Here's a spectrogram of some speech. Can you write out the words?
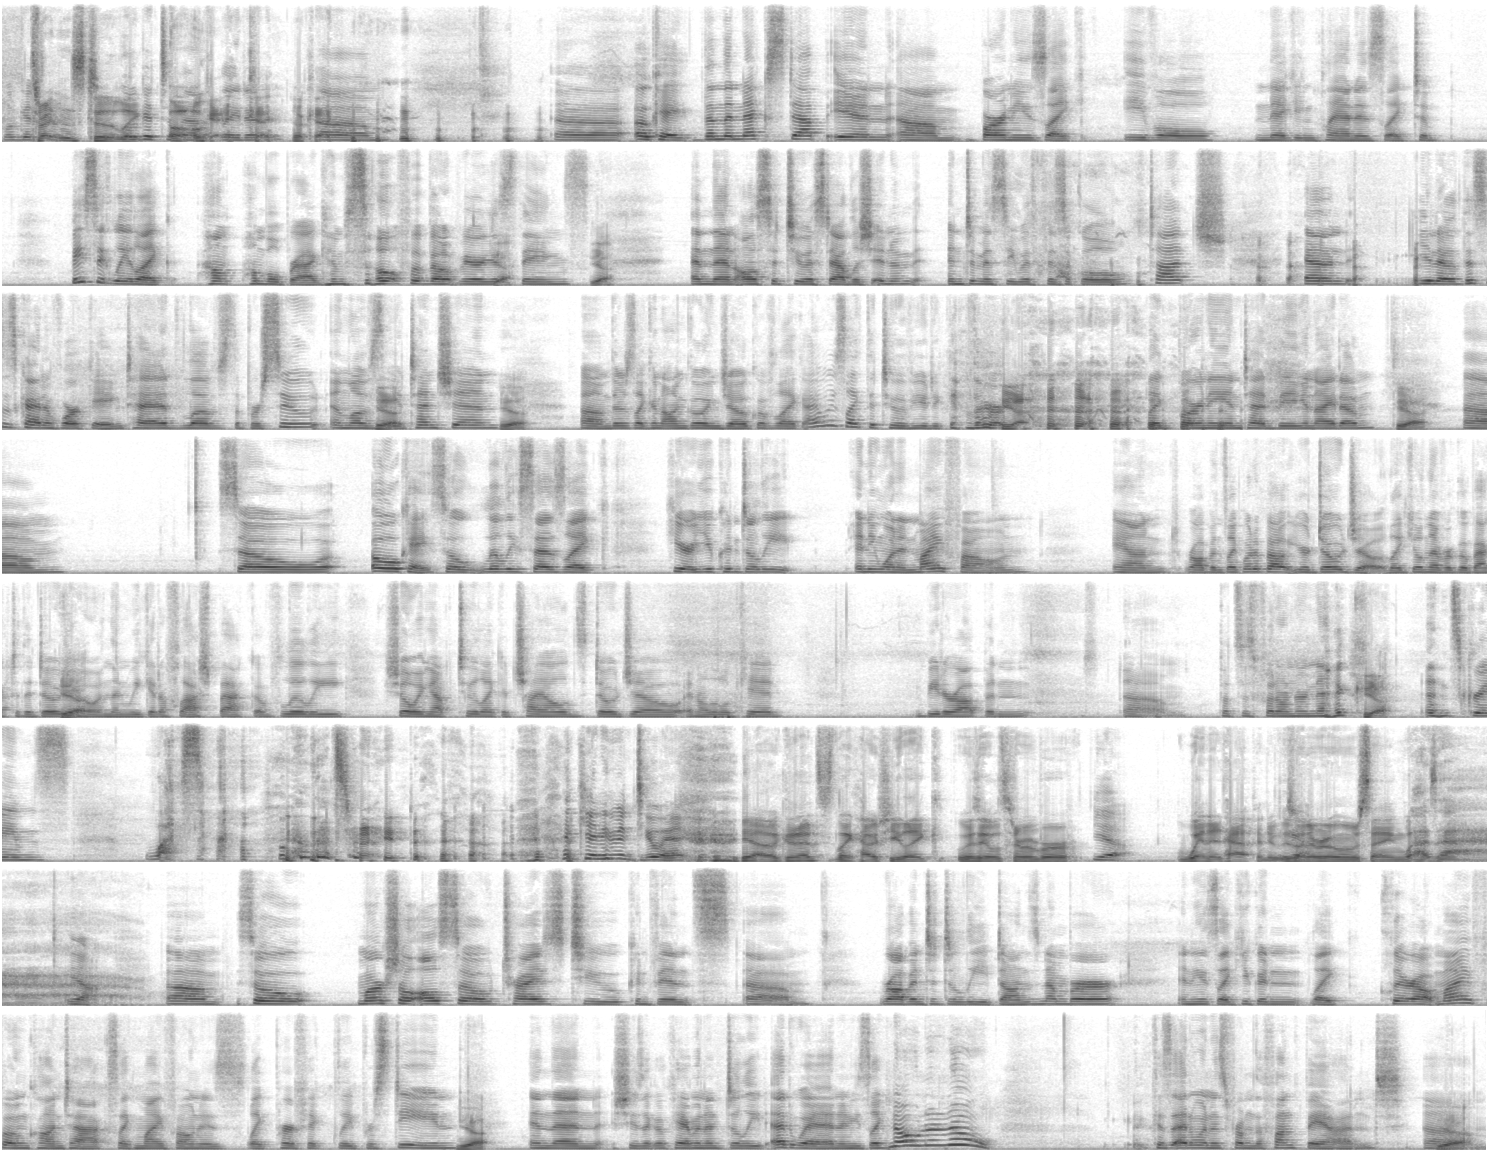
We'll get threatens to, to, like we'll get to oh, that okay, later. okay, okay. Um, uh, okay, then the next step in um, Barney's like evil negging plan is like to basically like hum- humble brag himself about various Yeah. things, yeah. And then also to establish in- intimacy with physical touch, and you know this is kind of working. Ted loves the pursuit and loves Yeah. the attention. Yeah. Um, there's like an ongoing joke of like I always like the two of you together Yeah. like Barney and Ted being an item. yeah. Um, so, oh, okay. So Lily says like, here you can delete anyone in my phone, and Robin's like, what about your dojo? Like you'll never go back to the dojo. Yeah. And then we get a flashback of Lily showing up to like a child's dojo, and a little kid beat her up and um, puts his foot on her neck Yeah. and screams. What's up? That's right. I can't even do it. yeah, because that's like how she like was able to remember Yeah. when it happened. It was when everyone was saying, "What's that?" Yeah. Um, so Marshall also tries to convince um, Robin to delete Don's number, and he's like, "You can like clear out my phone contacts. Like my phone is like perfectly pristine." Yeah. And then she's like, "Okay, I'm gonna delete Edwin," and he's like, "No, no, no," because Edwin is from the funk band. Um, Yeah.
